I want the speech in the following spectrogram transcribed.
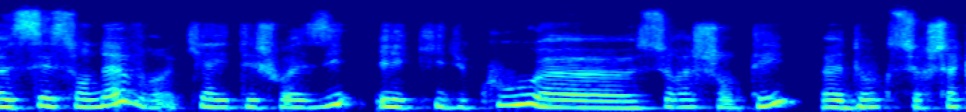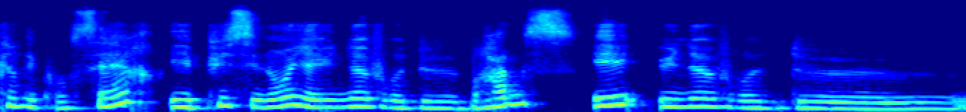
euh, c'est son œuvre qui a été choisie et qui du coup euh, sera chantée euh, donc sur chacun des concerts. Et puis sinon, il y a une œuvre de Brahms et une œuvre de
